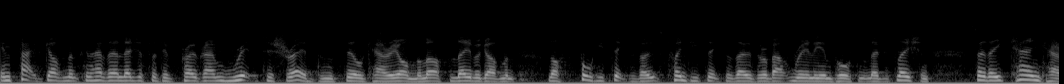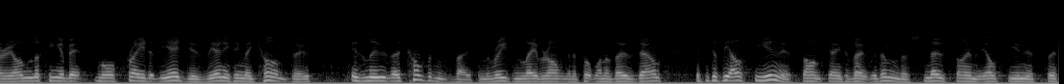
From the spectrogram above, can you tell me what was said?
in fact, governments can have their legislative programme ripped to shreds and still carry on. The last Labour government lost 46 votes, 26 of those are about really important legislation. So they can carry on looking a bit more frayed at the edges. The only thing they can't do is lose a confidence vote, and the reason Labour aren't going to put one of those down is because the Ulster Unionists aren't going to vote with them. There's no sign that the Ulster Unionists are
